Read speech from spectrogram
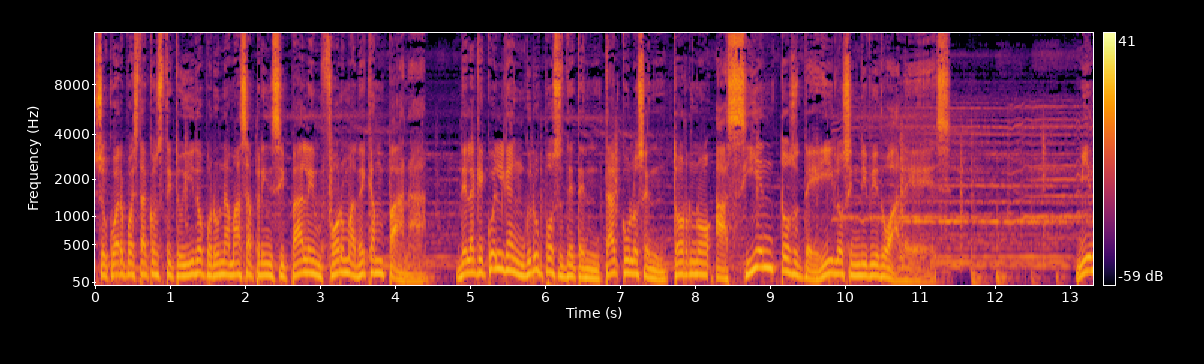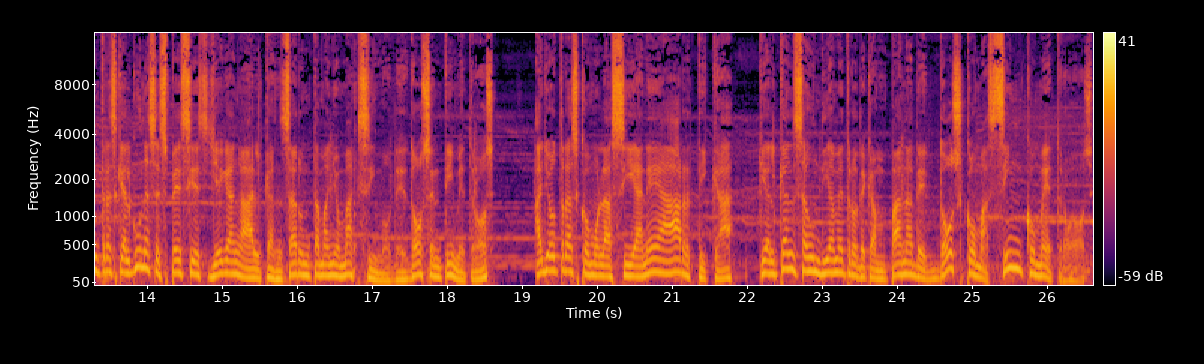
Su cuerpo está constituido por una masa principal en forma de campana, de la que cuelgan grupos de tentáculos en torno a cientos de hilos individuales. Mientras que algunas especies llegan a alcanzar un tamaño máximo de 2 centímetros, hay otras como la cianea ártica que alcanza un diámetro de campana de 2,5 metros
